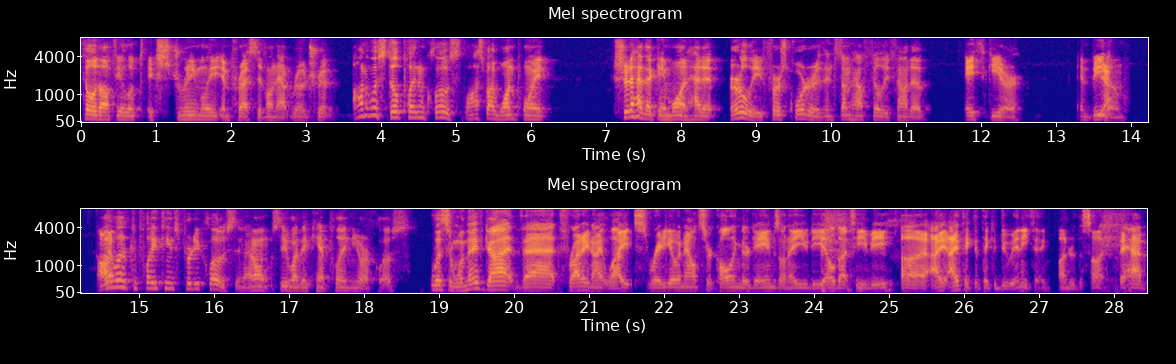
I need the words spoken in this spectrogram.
Philadelphia looked extremely impressive on that road trip. Ottawa still played them close, lost by one point. Should have had that game won, had it early first quarter, then somehow Philly found a eighth gear and beat Yeah. them. Ottawa could play teams pretty close, and I don't see why they can't play New York close. Listen, when they've got that Friday Night Lights radio announcer calling their games on AUDL.TV, uh, I, I think that they could do anything under the sun. They have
